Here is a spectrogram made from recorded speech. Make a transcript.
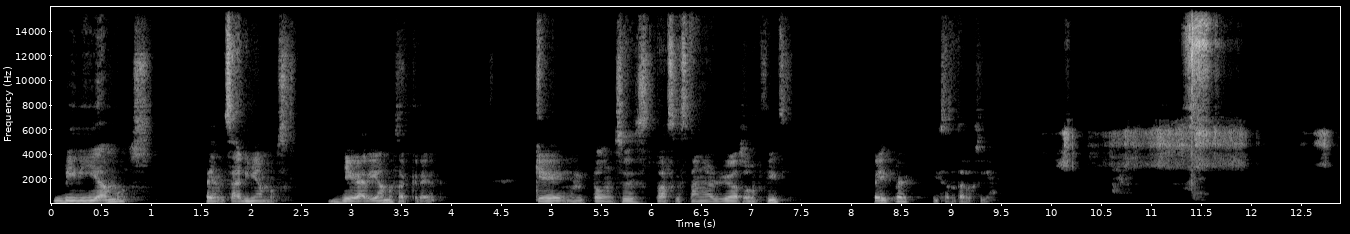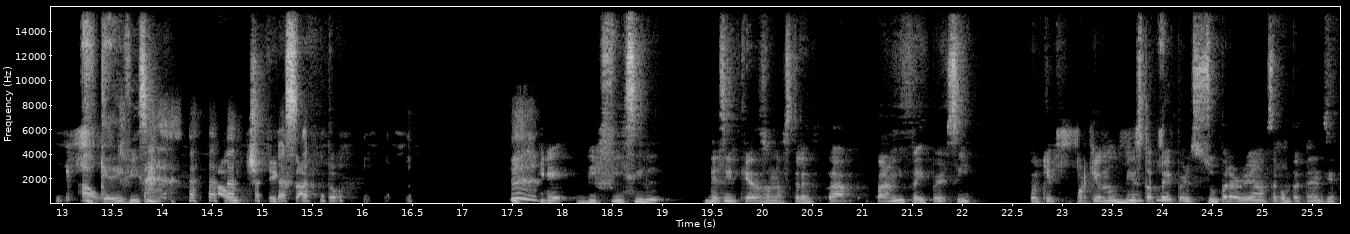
Diríamos pensaríamos, llegaríamos a creer que entonces las que están arriba son Fifth, Paper y Santa Lucía. Y qué difícil. Ouch, exacto. Qué difícil decir que esas son las tres. O sea, para mí Paper sí. Porque, porque hemos visto a Paper súper arriba en esta competencia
